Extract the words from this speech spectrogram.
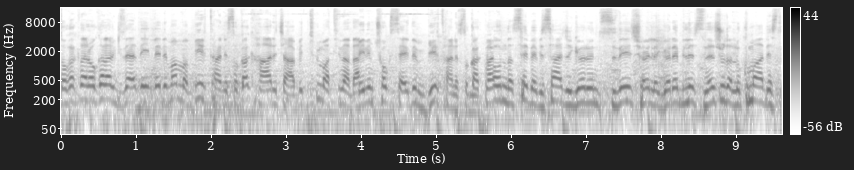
Sokaklar o kadar güzel değil dedim ama bir tane sokak hariç abi tüm Atina'da benim çok sevdiğim bir tane sokak var. Onun da sebebi sadece görüntüsü değil şöyle görebilirsiniz. Şurada Lukumades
